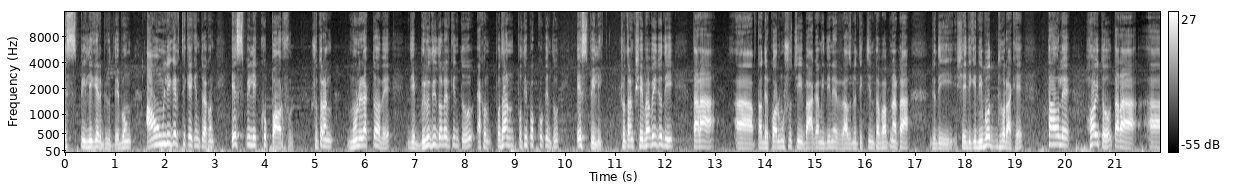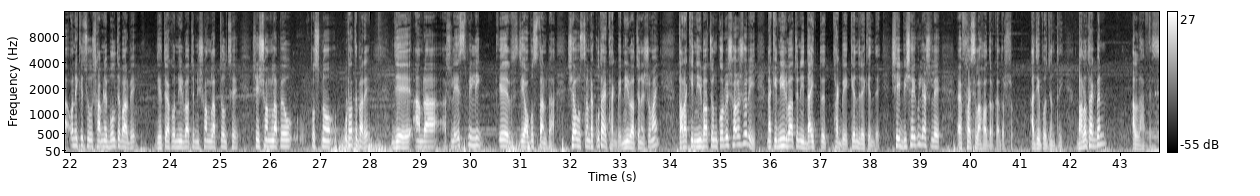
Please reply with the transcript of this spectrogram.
এসপি লীগের বিরুদ্ধে এবং আওয়ামী লীগের থেকে কিন্তু এখন এসপি লীগ খুব পাওয়ারফুল সুতরাং মনে রাখতে হবে যে বিরোধী দলের কিন্তু এখন প্রধান প্রতিপক্ষ কিন্তু এসপি লীগ। সুতরাং সেভাবেই যদি তারা তাদের কর্মসূচি বা আগামী দিনের রাজনৈতিক চিন্তাভাবনাটা যদি সেই দিকে নিবদ্ধ রাখে, তাহলে হয়তো তারা অনেক কিছু সামনে বলতে পারবে। যেহেতু এখন নির্বাচনী সংলাপ চলছে, সেই সংলাপেও প্রশ্ন উঠাতে পারে যে আমরা আসলে এসপি লীগের যে অবস্থানটা, সে অবস্থানটা কোথায় থাকবে নির্বাচনের সময়? তারা কি নির্বাচন করবে সরাসরি, নাকি নির্বাচনী দায়িত্ব থাকবে কেন্দ্রে কেন্দ্রে? সেই বিষয়গুলি আসলে ফয়সলা হওয়া দরকার দর্শক। আজ এই পর্যন্তই। ভালো থাকবেন। আল্লাহ হাফেজ।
